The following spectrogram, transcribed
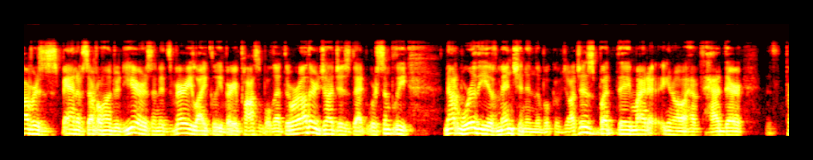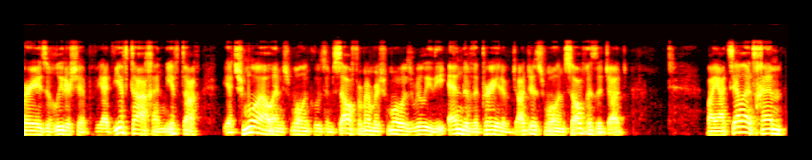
covers a span of several hundred years, and it's very likely, very possible that there were other judges that were simply not worthy of mention in the book of Judges, but they might, you know, have had their periods of leadership. We had Yiftach and Yiftach, we had Shmuel, and Shmuel includes himself. Remember, Shmuel is really the end of the period of Judges. Shmuel himself is a judge. etchem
